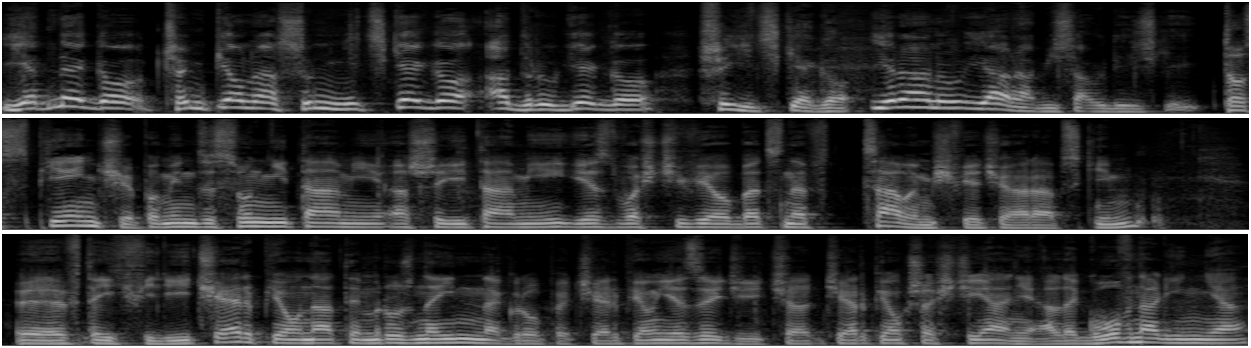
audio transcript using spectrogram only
Jednego czempiona sunnickiego, a drugiego szyickiego. Iranu i Arabii Saudyjskiej. To spięcie pomiędzy sunnitami a szyitami jest właściwie obecne w całym świecie arabskim e, w tej chwili. Cierpią na tym różne inne grupy. Cierpią jezydzi, cierpią chrześcijanie, ale główna linia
